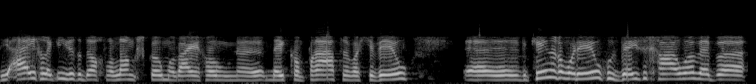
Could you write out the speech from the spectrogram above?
die eigenlijk iedere dag wel langskomen waar je gewoon eh, mee kan praten wat je wil. Eh, de kinderen worden heel goed bezig gehouden. We hebben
